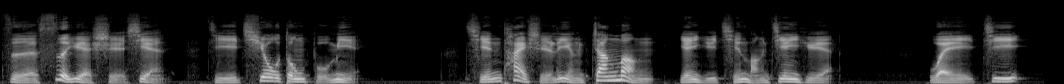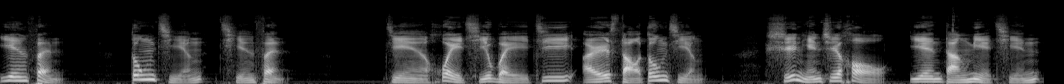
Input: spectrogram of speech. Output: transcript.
自四月始现，及秋冬不灭。秦太史令张孟言于秦王坚曰：“尾基烟愤，东景勤奋。仅会其尾基而扫东景，十年之后，燕当灭秦。”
